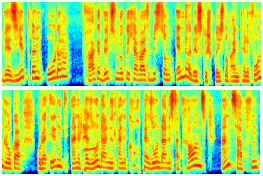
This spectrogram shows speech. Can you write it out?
versiert drin oder Frage, willst du möglicherweise bis zum Ende des Gesprächs noch einen Telefonjoker oder irgendeine Person deines, eine Kochperson deines Vertrauens anzapfen,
